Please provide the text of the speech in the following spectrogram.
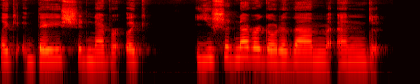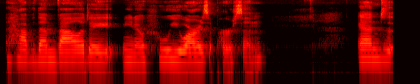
Like they should never like you should never go to them and have them validate, you know, who you are as a person. And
